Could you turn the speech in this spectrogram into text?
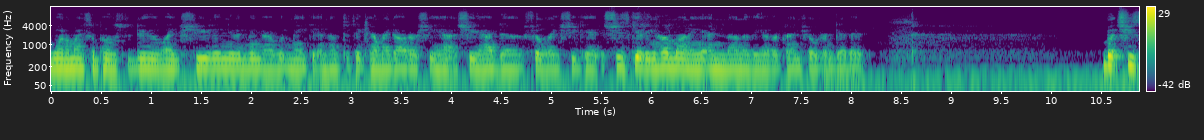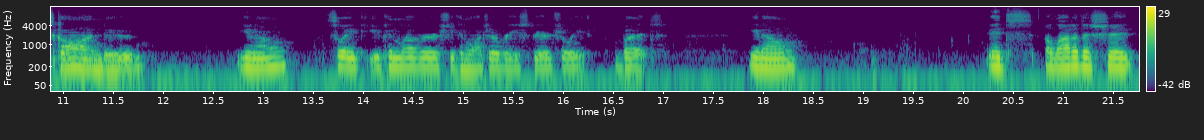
what am I supposed to do? Like she didn't even think I would make it enough to take care of my daughter. She had she had to feel like she get she's getting her money and none of the other grandchildren get it. But she's gone, dude. You know? It's like you can love her, she can watch over you spiritually, but you know, it's a lot of the shit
